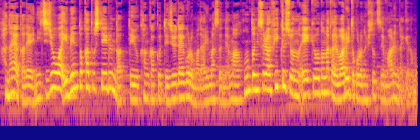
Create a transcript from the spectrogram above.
華やかで日常はイベント化としているんだっていう感覚って10代頃までありますよね。まあ本当にそれはフィクションの影響の中で悪いところの一つでもあるんだけども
